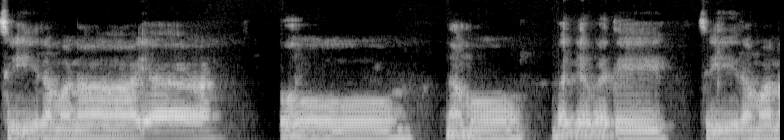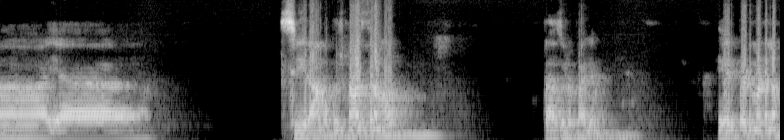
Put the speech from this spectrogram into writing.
శ్రీరమణాయ ఓం నమో భగవతే శ్రీరమణాయ శ్రీరామకృష్ణాశ్రమం రాజులపాలెం ఏర్పేడు మండలం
